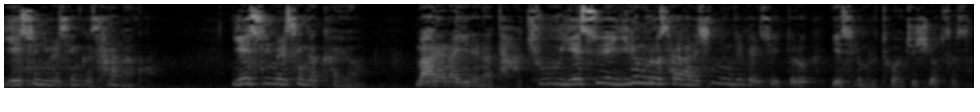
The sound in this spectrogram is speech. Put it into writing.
예수님을 생각, 사랑하고 예수님을 생각하여 말에나 일에나 다 주 예수의 이름으로 살아가는 신령들 될 수 있도록 예수 이름으로 도와주시옵소서.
